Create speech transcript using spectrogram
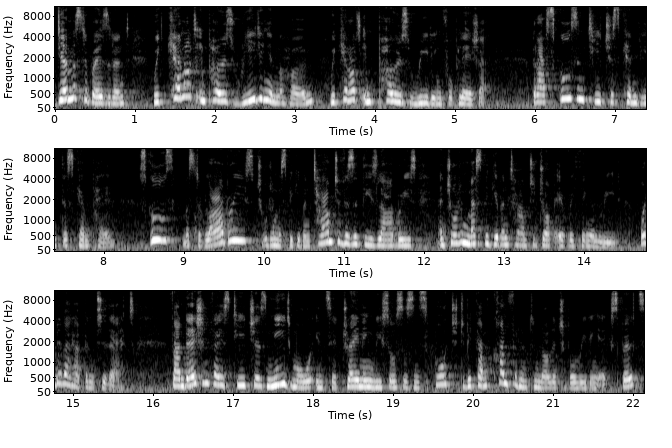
Dear Mr. President, we cannot impose reading in the home. We cannot impose reading for pleasure. But our schools and teachers can lead this campaign. Schools must have libraries, children must be given time to visit these libraries, and children must be given time to drop everything and read. Whatever happened to that? Foundation phase teachers need more inset training, resources, and support to become confident and knowledgeable reading experts.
